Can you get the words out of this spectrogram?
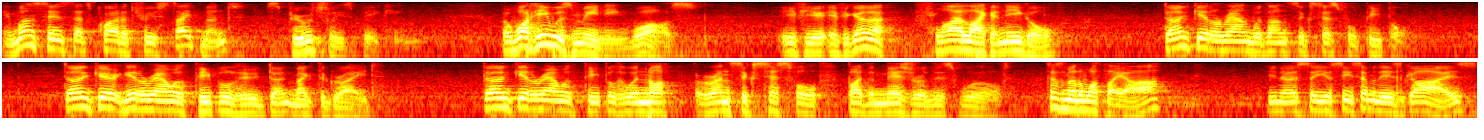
In one sense, that's quite a true statement, spiritually speaking. But what he was meaning was if, you, if you're going to fly like an eagle, don't get around with unsuccessful people. Don't get, get around with people who don't make the grade. Don't get around with people who are not are unsuccessful by the measure of this world. Doesn't matter what they are. You know, so you see some of these guys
